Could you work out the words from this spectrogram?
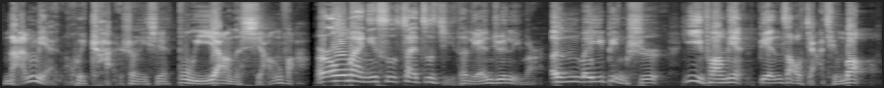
难免会产生一些不一样的想法。而欧迈尼斯在自己的联军里边恩威并施，一方面编造假情报，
